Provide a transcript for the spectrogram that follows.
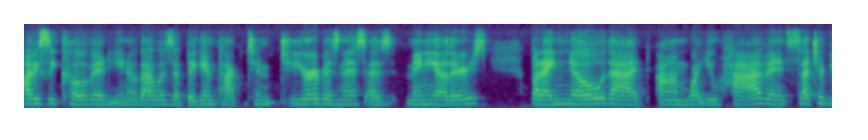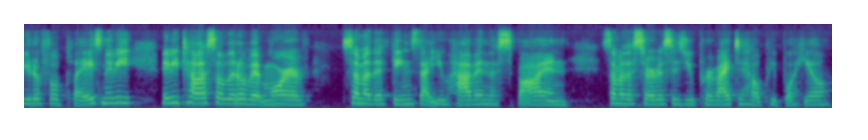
obviously COVID, you know, that was a big impact to, to your business as many others but I know that um, what you have, and it's such a beautiful place. Maybe, maybe tell us a little bit more of some of the things that you have in the spa and some of the services you provide to help people heal.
